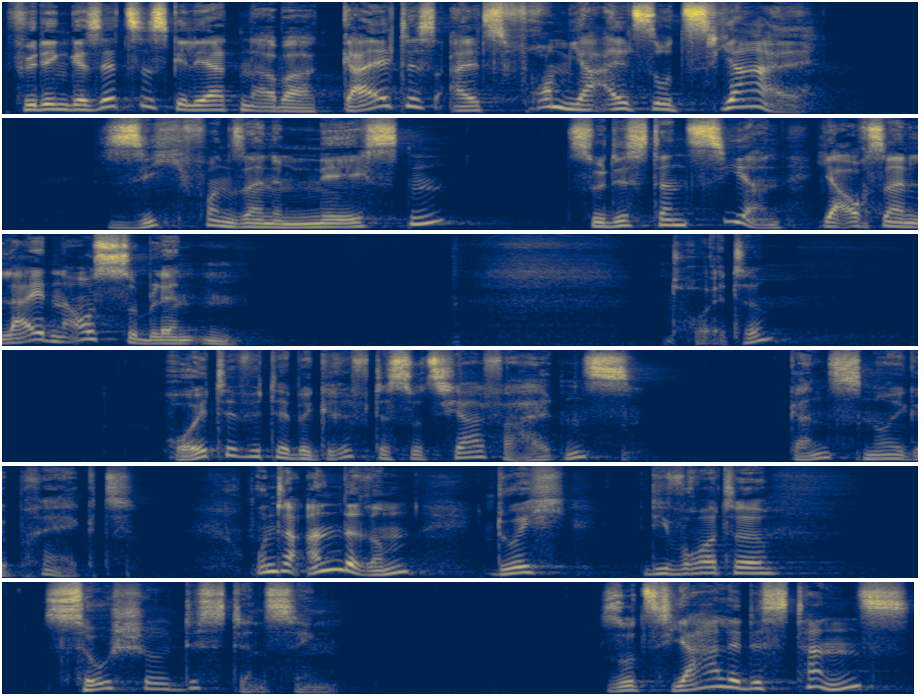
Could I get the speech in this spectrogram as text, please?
Für den Gesetzesgelehrten aber galt es als fromm, ja als sozial, sich von seinem Nächsten zu distanzieren, ja auch sein Leiden auszublenden. Und heute? Heute wird der Begriff des Sozialverhaltens ganz neu geprägt. Unter anderem durch die Worte Social Distancing. Soziale Distanz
